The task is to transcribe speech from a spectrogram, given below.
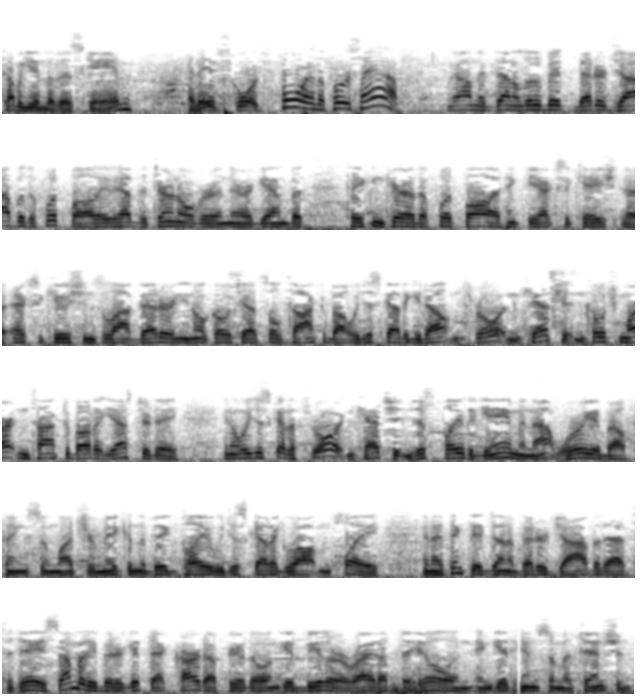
coming into this game, and they've scored four in the first half. Well, and they've done a little bit better job with the football. They've had the turnover in there again, but taking care of the football, I think the execution uh, execution's a lot better. And you know, Coach Etzel talked about we just got to get out and throw it and catch it. And Coach Martin talked about it yesterday. You know, we just got to throw it and catch it and just play the game and not worry about things so much or making the big play. We just got to go out and play. And I think they've done a better job of that today. Somebody better get that card up here though and give Beeler a ride up the hill and, and get him some attention.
